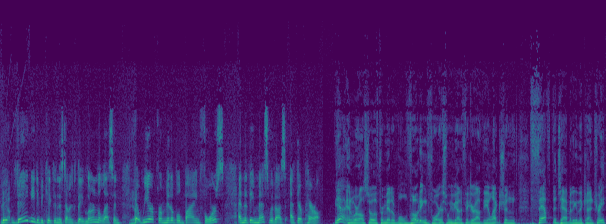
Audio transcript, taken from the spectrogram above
They, they need to be kicked in the stomach because they learn the lesson Yep. that we are a formidable buying force and that they mess with us at their peril. Yeah, and we're also a formidable voting force. We've got to figure out the election theft that's happening in the country.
